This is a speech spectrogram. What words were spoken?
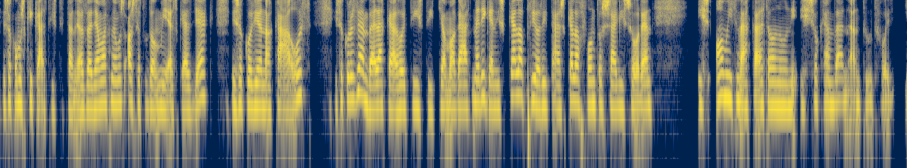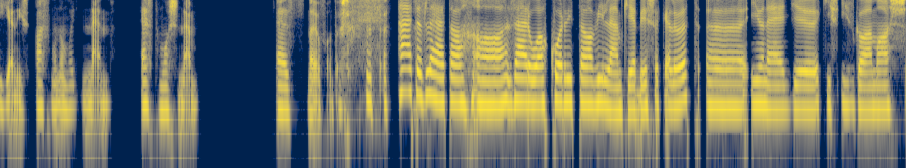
És akkor most ki kell tisztítani az agyamat, mert most azt se tudom, mihez kezdjek, és akkor jön a káosz, és akkor az ember le kell, hogy tisztítja magát, mert igenis kell a prioritás, kell a fontossági sorrend, és amit meg kell tanulni, és sok ember nem tud, hogy igenis, azt mondom, hogy nem. Ezt most nem Ez nagyon fontos. Hát ez lehet a, a záró akkord itt a villámkérdések előtt. Jön egy kis izgalmas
